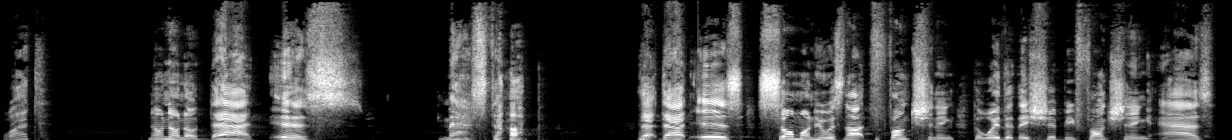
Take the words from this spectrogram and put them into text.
What? No, no, no. That is messed up. That, that is someone who is not functioning the way that they should be functioning as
